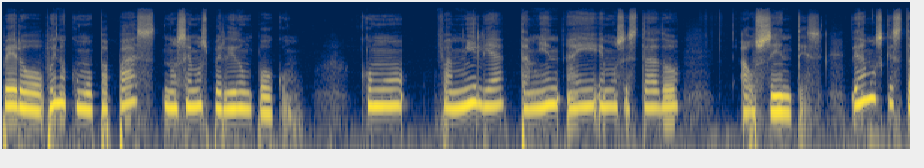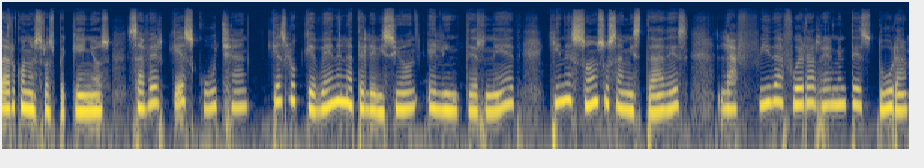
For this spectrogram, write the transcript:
Pero bueno, como papás nos hemos perdido un poco. Como familia también ahí hemos estado ausentes. Tenemos que estar con nuestros pequeños, saber qué escuchan, qué es lo que ven en la televisión, el internet, quiénes son sus amistades. La vida afuera realmente es dura.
